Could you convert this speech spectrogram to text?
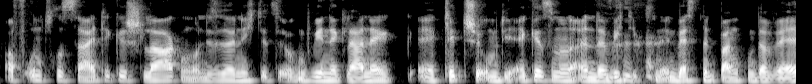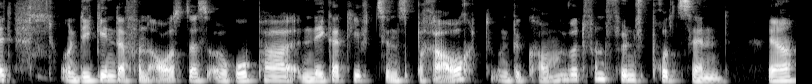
auf unsere Seite geschlagen und ist ja nicht jetzt irgendwie eine kleine äh, Klitsche um die Ecke, sondern eine der wichtigsten Investmentbanken der Welt. Und die gehen davon aus, dass Europa Negativzins braucht und bekommen wird von fünf Prozent. Ja,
